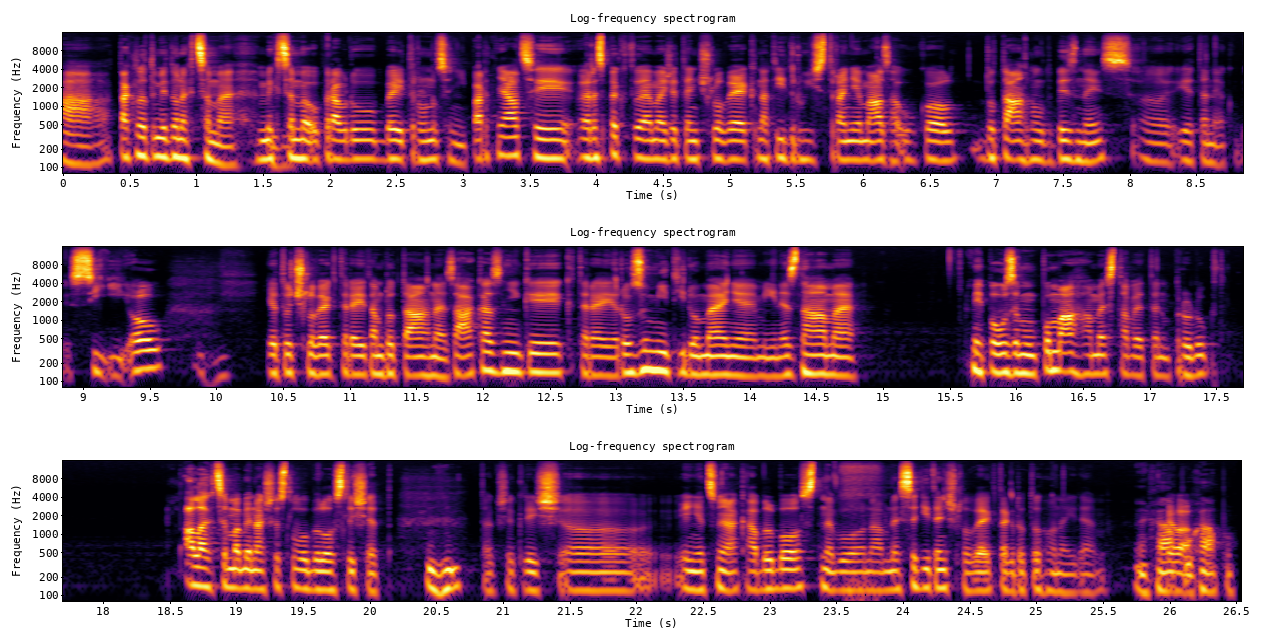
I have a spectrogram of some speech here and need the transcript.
A takhle to my to nechceme. My chceme opravdu být rovnocení partňáci, respektujeme, že ten člověk na té druhé straně má za úkol dotáhnout biznis, eh, je ten jakoby CEO, mm-hmm. je to člověk, který tam dotáhne zákazníky, který rozumí té doméně, my ji neznáme, my pouze mu pomáháme stavět ten produkt, ale chceme, aby naše slovo bylo slyšet. Mm-hmm. Takže když uh, je něco nějaká blbost nebo nám nesedí ten člověk, tak do toho nejdeme. Nechápu, Jo. chápu.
